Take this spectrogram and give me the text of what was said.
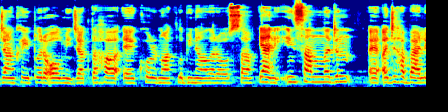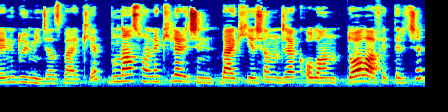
can kayıpları olmayacak, daha e, korunaklı binalar olsa yani insanların e, acı haberlerini duymayacağız belki. Bundan sonrakiler için belki yaşanacak olan doğal afetler için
